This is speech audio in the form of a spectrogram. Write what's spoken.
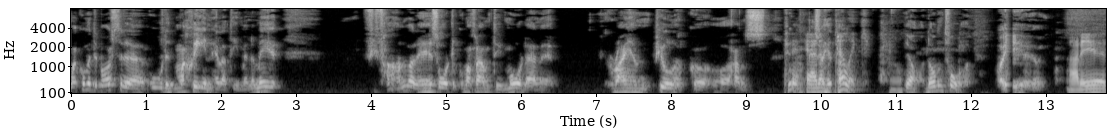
man kommer tillbaka till det där ordet maskin hela tiden, men de är ju, fy fan vad det är svårt att komma fram till mål där med Ryan Pullock och, och hans kompis. Adam? Pellick. Ja. Ja, de två. Oj, oj, oj. Ja, det är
